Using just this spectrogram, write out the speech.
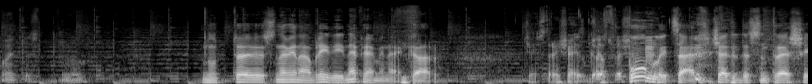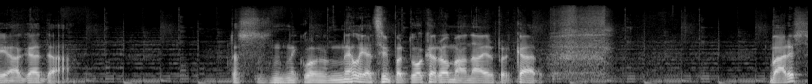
Vai tas, nu, Nu, es nevienā brīdī nepieminēju karu. 43. gads. 43. Publicēts 43. gadā. Tas neko neliecina par to, ka romānā ir par karu. Varis?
